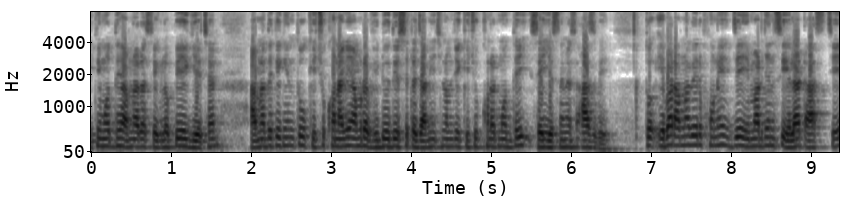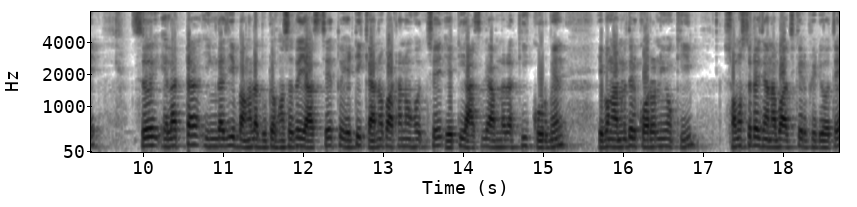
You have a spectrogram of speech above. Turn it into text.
ইতিমধ্যে আপনারা সেগুলো পেয়ে গিয়েছেন। আপনাদেরকে কিন্তু কিছুক্ষণ আগে আমরা ভিডিও দিয়ে সেটা জানিয়েছিলাম যে কিছুক্ষণের মধ্যেই সেই এস আসবে। তো এবার আপনাদের ফোনে যে এমার্জেন্সি অ্যালার্ট আসছে, সেই অ্যালার্টটা ইংরাজি বাংলা দুটো ভাষাতেই আসছে। তো এটি কেন পাঠানো হচ্ছে, এটি আসলে আপনারা কি করবেন এবং আপনাদের করণীয় কি, সমস্তটাই জানাব আজকের ভিডিওতে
